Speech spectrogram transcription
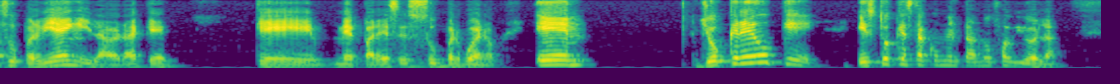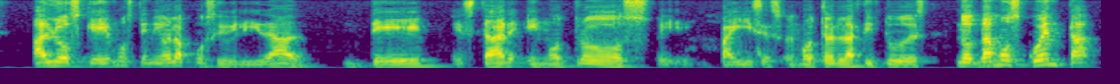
súper bien y la verdad que que me parece súper bueno. Em, yo creo que esto que está comentando Fabiola, a los que hemos tenido la posibilidad de estar en otros eh, países, en otras latitudes, nos damos cuenta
